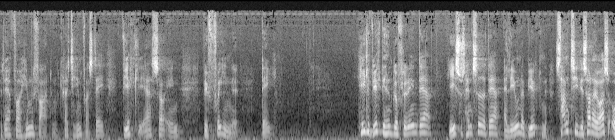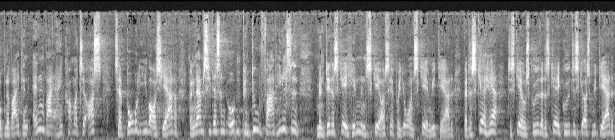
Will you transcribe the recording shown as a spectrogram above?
Det er derfor, at himmelfarten, Kristi Himmelfartsdag, virkelig er så en befriende dag. Hele virkeligheden blev flyttet ind der. Jesus han sidder der, er levende og virkende. Samtidig så er der jo også åbne vej den anden vej, at han kommer til os, til at bolig i vores hjerter. Man kan nærmest sige, at der er sådan en åben pendulfart hele tiden. Men det, der sker i himlen, sker også her på jorden, sker i mit hjerte. Hvad der sker her, det sker hos Gud. Hvad der sker i Gud, det sker også i mit hjerte.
